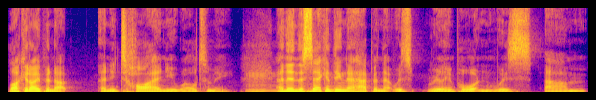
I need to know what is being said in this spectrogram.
like it opened up an entire new world to me. Mm. And then the second thing that happened that was really important was, um,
